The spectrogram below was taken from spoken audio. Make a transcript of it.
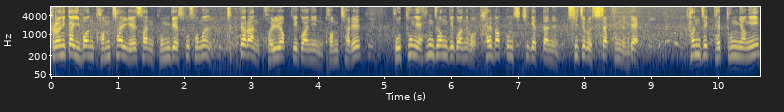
그러니까 이번 검찰 예산 공개 소송은 특별한 권력기관인 검찰을 보통의 행정기관으로 탈바꿈시키겠다는 취지로 시작했는데 현직 대통령이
